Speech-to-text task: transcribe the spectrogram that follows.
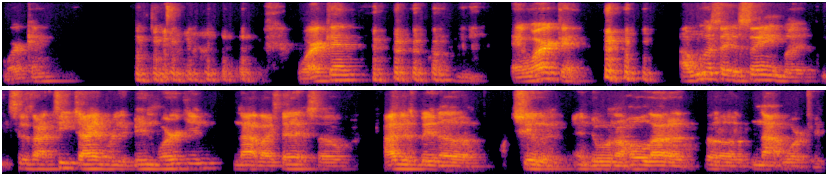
Working. working and working. I would say the same, but since I teach, I haven't really been working, not like that. So I've just been uh chilling and doing a whole lot of uh not working.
